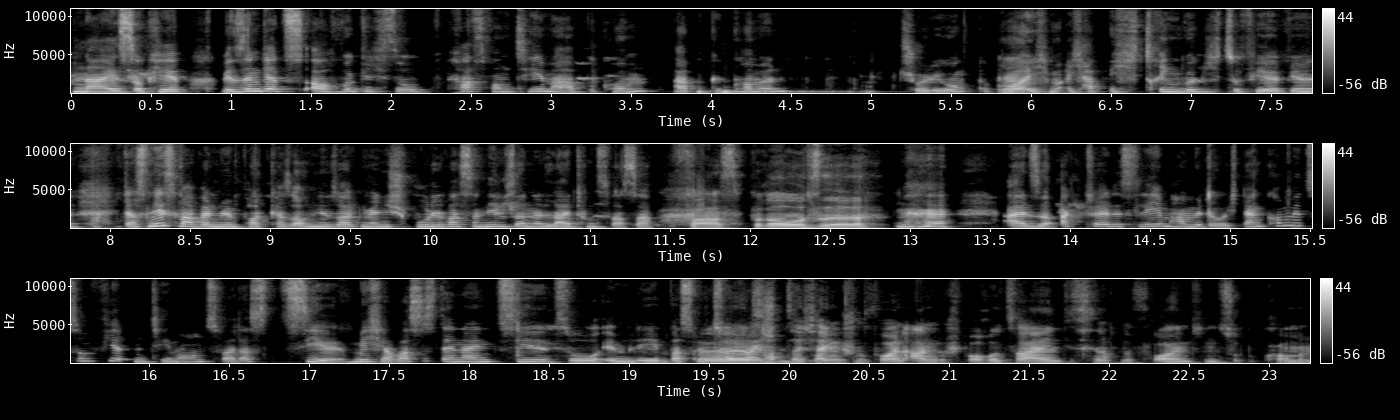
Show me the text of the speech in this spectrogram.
Nice, okay. Wir sind jetzt auch wirklich so krass vom Thema abgekommen, abgekommen. Entschuldigung. Boah, Ja. ich, ich, hab- ich trinke wirklich zu viel. Wir, das nächste Mal, wenn wir einen Podcast aufnehmen, sollten wir nicht Sprudelwasser nehmen, sondern Leitungswasser. Fassbrause. Also, aktuelles Leben haben wir durch. Dann kommen wir zum vierten Thema und zwar das Ziel. Micha, was ist denn dein Ziel so im Leben? Was Äh, willst du das erreichen? hat sich eigentlich schon vorhin angesprochen sein, dieses Jahr noch eine Freundin zu bekommen.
